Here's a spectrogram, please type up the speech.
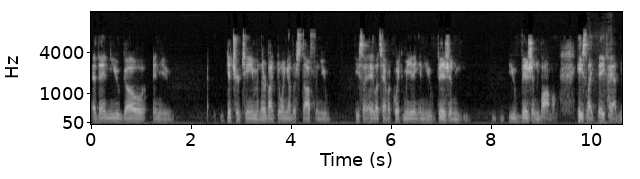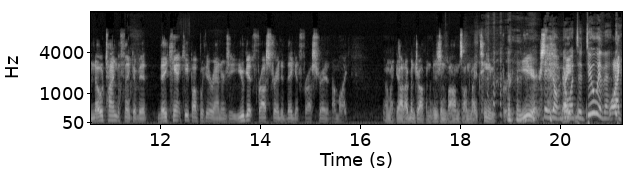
And then you go and you get your team and they're like doing other stuff and you you say hey let's have a quick meeting and you vision you vision bomb them he's like they've had no time to think of it they can't keep up with your energy you get frustrated they get frustrated and i'm like oh my god i've been dropping vision bombs on my team for years they don't know what to do with it why,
